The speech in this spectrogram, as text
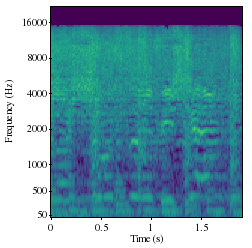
了数次底线。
